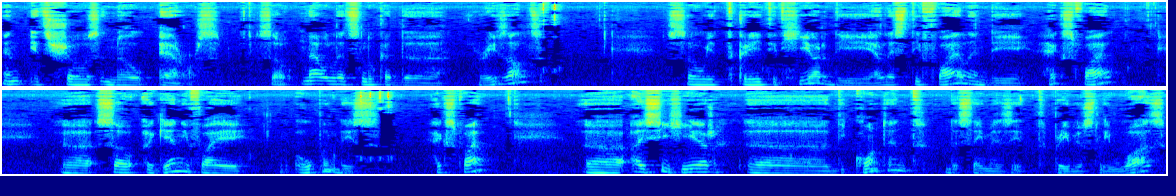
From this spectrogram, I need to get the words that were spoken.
and it shows no errors. So now let's look at the results. So it created here the LST file and the hex file uh, so again, if I open this hex file, uh, I see here the content, the same as it previously was.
